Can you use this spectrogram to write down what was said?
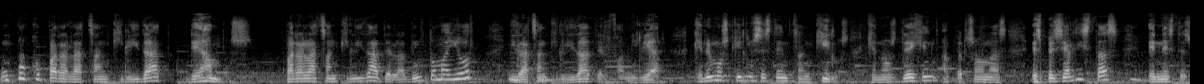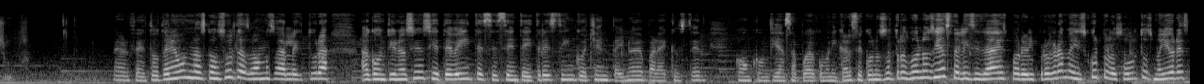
un poco para la tranquilidad de ambos, para la tranquilidad del adulto mayor y la tranquilidad del familiar. Queremos que ellos estén tranquilos, que nos dejen a personas especialistas en este rubro. Perfecto, tenemos unas consultas, vamos a dar lectura a continuación. 720-63589 para que usted con confianza pueda comunicarse con nosotros. Buenos días, felicidades por el programa, disculpe, los adultos mayores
